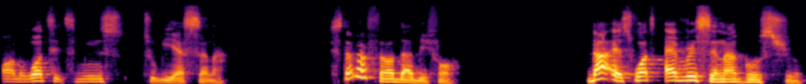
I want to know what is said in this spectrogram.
on what it means to be a sinner. He's never felt that before. That is what every sinner goes through.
